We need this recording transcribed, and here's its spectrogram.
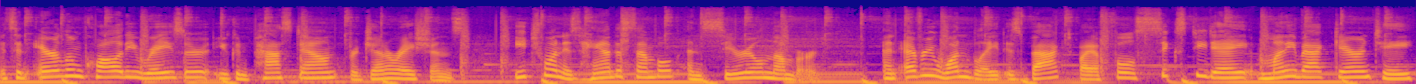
It's an heirloom quality razor you can pass down for generations. Each one is hand assembled and serial numbered. And every one blade is backed by a full 60 day money back guarantee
